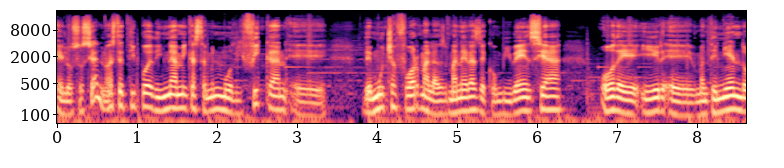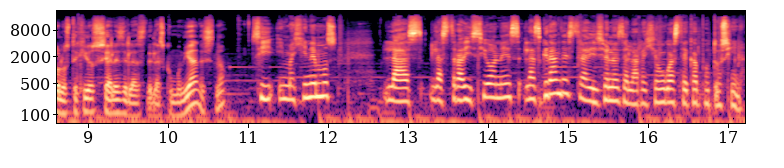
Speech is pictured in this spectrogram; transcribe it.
en lo social, ¿no? Este tipo de dinámicas también modifican eh, de mucha forma las maneras de convivencia o de ir eh, manteniendo los tejidos sociales de las, de las comunidades, ¿no? Sí, imaginemos las, las tradiciones, las grandes tradiciones de la región huasteca potosina.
